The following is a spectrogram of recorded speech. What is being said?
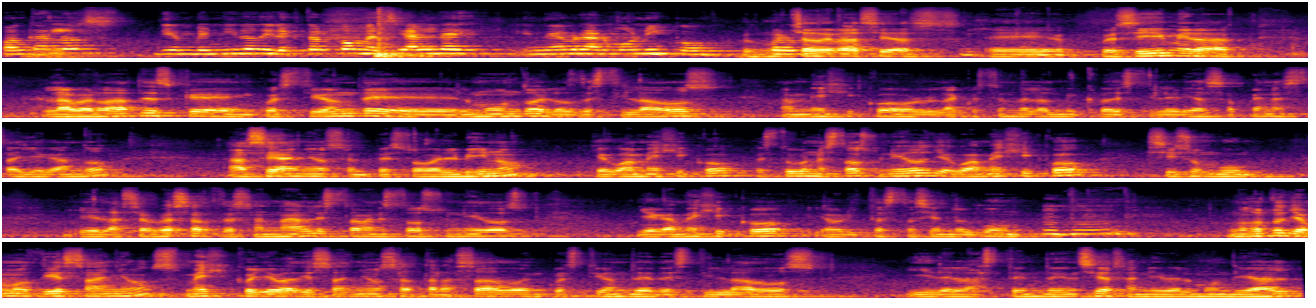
Juan Carlos, bienvenido, director comercial de Ginebra Armónico. Pues muchas gracias. Eh, pues sí, mira, la verdad es que en cuestión del mundo de los destilados a México, la cuestión de las microdestilerías apenas está llegando. Hace años empezó el vino, llegó a México, estuvo en Estados Unidos, llegó a México, se hizo un boom. Y la cerveza artesanal estaba en Estados Unidos, llega a México y ahorita está haciendo el boom. Ujú. Nosotros llevamos 10 años, México lleva 10 años atrasado en cuestión de destilados y de las tendencias a nivel mundial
